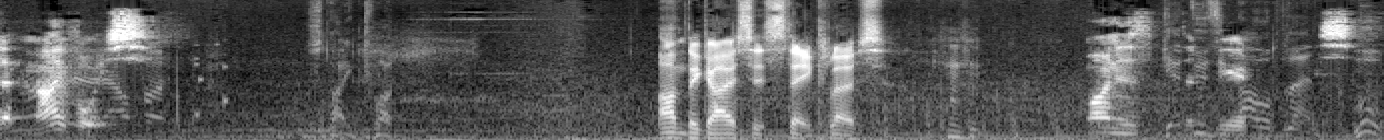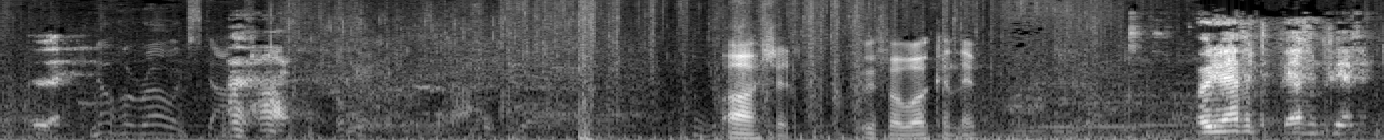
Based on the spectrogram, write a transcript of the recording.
that my voice? I'm the guy who says stay close. Mine is the to beard. power plant. Yes. Move. Ugh. No heroic stuff. Oh, hi. Oh shit, we've awoken them. Oh, we haven't, we haven't, we haven't.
